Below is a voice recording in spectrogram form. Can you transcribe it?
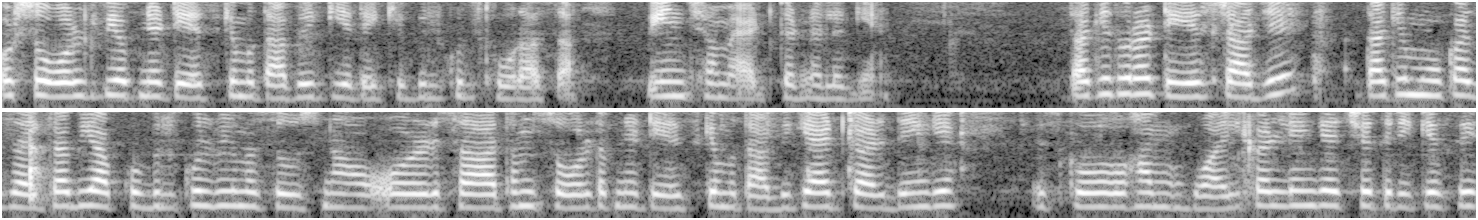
और सॉल्ट भी अपने टेस्ट के मुताबिक, ये देखिए बिल्कुल थोड़ा सा पिंच हम ऐड करने लगे हैं। ताकि थोड़ा टेस्ट आ जाए, ताकि मुँह का जायका भी आपको बिल्कुल भी महसूस ना हो और साथ हम सॉल्ट अपने टेस्ट के मुताबिक ऐड कर देंगे। इसको हम बॉईल कर लेंगे अच्छे तरीके से,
